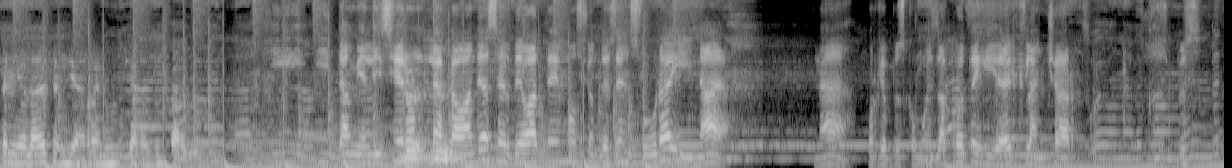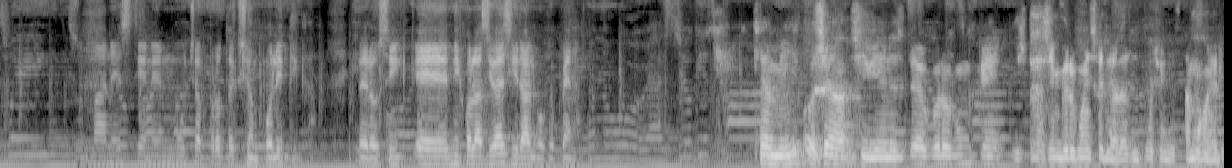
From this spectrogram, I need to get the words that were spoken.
tenido la decencia de renunciar a su cargo. Y, también le hicieron, le acaban de hacer debate de moción de censura y nada, nada, porque pues como es la protegida del clanchar, pues esos manes tienen mucha protección política. Pero sí, eh, Nicolás iba a decir algo, qué pena. Que a mí, o sea, si bien estoy de acuerdo con que es una sinvergüenza la situación de esta mujer,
